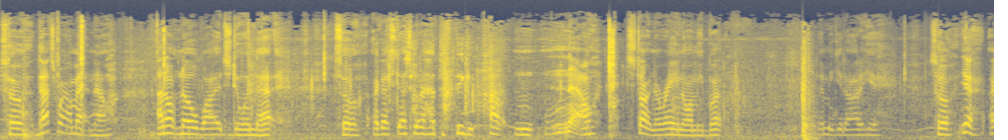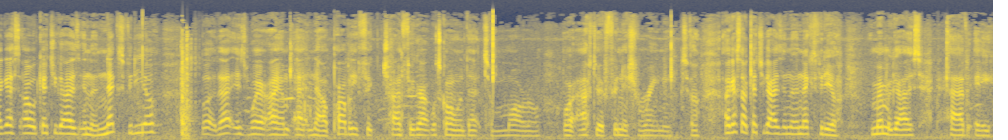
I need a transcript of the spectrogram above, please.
So that's where I'm at now. I don't know why it's doing that. So I guess that's what I have to figure out now. It's starting to rain on me, but let me get out of here. So yeah, I guess I will catch you guys in the next video. But that is where I am at now. Probably try and figure out what's going on with that tomorrow or after it finished raining. So I guess I'll catch you guys in the next video. Remember guys, have a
